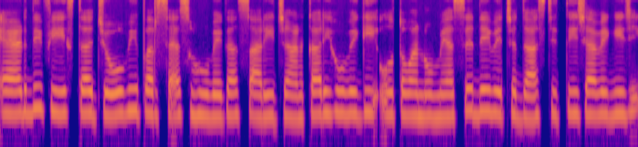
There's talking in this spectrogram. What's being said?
ਐਡ ਦੀ ਫੀਸ ਦਾ ਜੋ ਵੀ ਪ੍ਰੋਸੈਸ ਹੋਵੇਗਾ, ਸਾਰੀ ਜਾਣਕਾਰੀ ਹੋਵੇਗੀ, ਉਹ ਤੁਹਾਨੂੰ ਮੈਸੇਜ ਦੇ ਵਿੱਚ ਦੱਸ ਦਿੱਤੀ ਜਾਵੇਗੀ ਜੀ।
